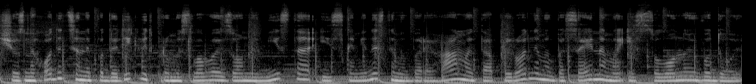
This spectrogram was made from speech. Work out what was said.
що знаходиться неподалік від промислової зони міста із кам'янистими берегами та природними басейнами із солоною водою,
